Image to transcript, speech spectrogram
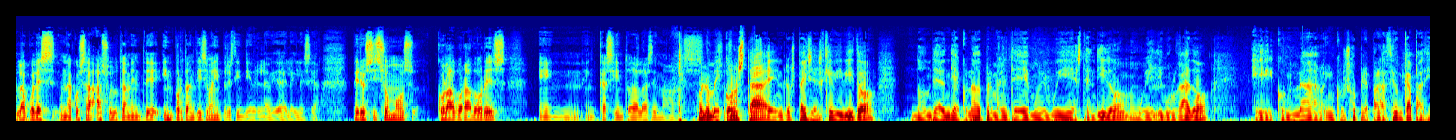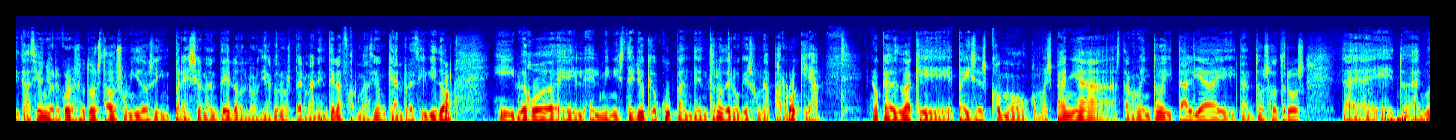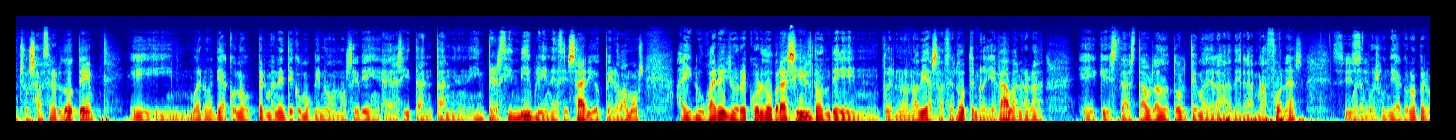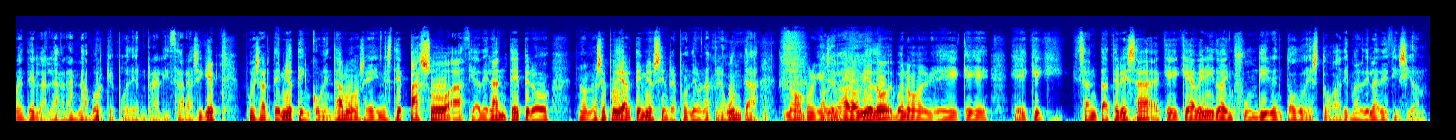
la cual es una cosa absolutamente importantísima e imprescindible en la vida de la Iglesia. Pero si somos colaboradores en, casi en todas las demás. Bueno, me consta en los países que he vivido, donde hay un diaconado permanente muy, muy extendido, muy divulgado, eh, con una incluso preparación, capacitación. Yo recuerdo sobre todo Estados Unidos, impresionante los, diáconos permanentes, la formación que han recibido y luego el, ministerio que ocupan dentro de lo que es una parroquia. No cabe duda que países como, como España, hasta el momento Italia y tantos otros, eh, eh, hay mucho sacerdote y bueno, diácono permanente como que no, no se ve así tan, tan imprescindible y necesario, pero vamos, hay lugares, yo recuerdo Brasil, donde pues no, no había sacerdote, no llegaban, ahora eh, que está, está hablando todo el tema de la, de la Bueno, pues un diácono permanente, la, la, gran labor que pueden realizar. Así que, pues Artemio, te encomendamos en este paso hacia adelante, pero no, no se puede ir Artemio sin responder a una pregunta, ¿no? Porque se va a Oviedo, bueno, eh, que, eh, Santa Teresa, que, que ha venido a infundir en todo esto, además de la decisión.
